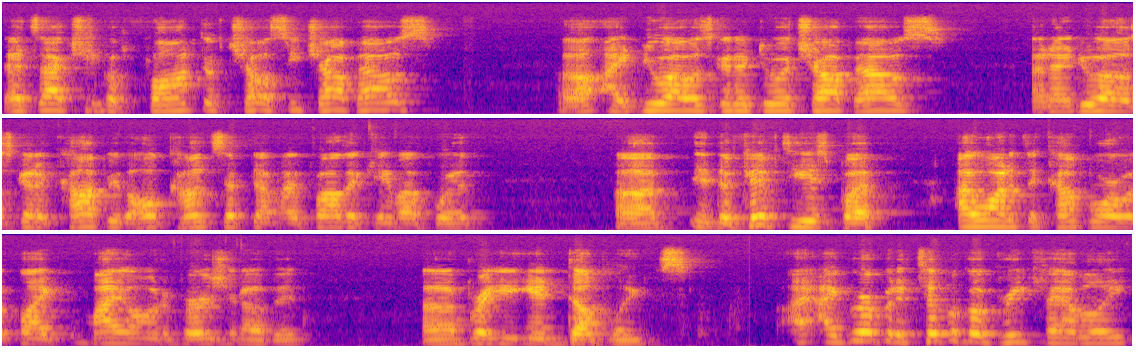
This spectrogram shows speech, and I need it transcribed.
That's actually the font of Chelsea Chop House. Uh, I knew I was going to do a chop house, and I knew I was going to copy the whole concept that my father came up with uh, in the 50s, but I wanted to come more with like my own version of it, uh, bringing in dumplings. I, I, grew up in a typical Greek family.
